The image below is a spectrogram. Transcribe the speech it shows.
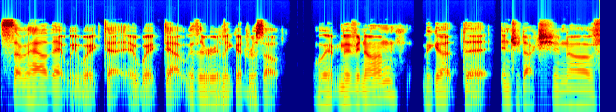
somehow that we worked out it worked out with a really good result. We're moving on. We got the introduction of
